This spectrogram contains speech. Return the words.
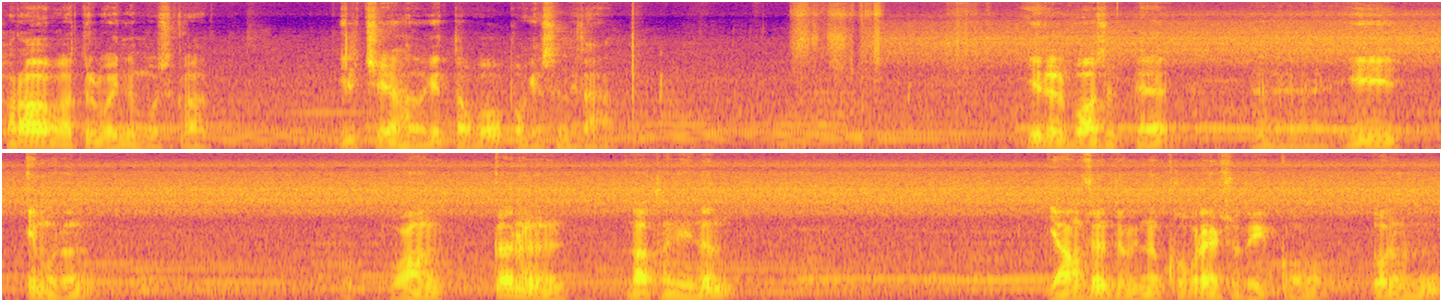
파라오가 들고 있는 모습과 일치하겠다고 보겠습니다. 이를 보았을 때 이 인물은 왕권을 나타내는 양손에 들고 있는 코브라일 수도 있고 또는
